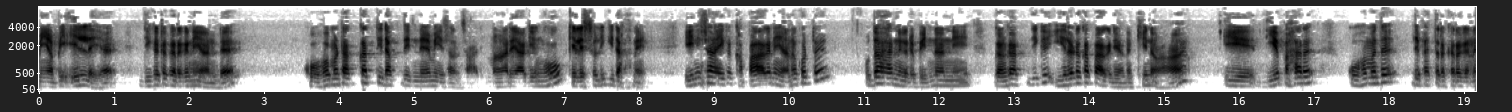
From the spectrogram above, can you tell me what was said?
මේ අපේ එල්ලය දිගට කරගෙන යන්න කොහොමඩක්වත් ඉඩක් දෙන්නේ නැහැ මේ සංසාරේ. මායාවෙන් හෝ කෙලෙස් වලින් ඉඩක් නැහැ. ඒ නිසා ඒක කපාගෙන යනකොට උදාහරණයකට පෙන්නන්නේ ගඟක් දිග ඉහළට කපාගෙන යන කෙනා ඒ දියපහර කොහොමද දෙපැත්තට කරගෙන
